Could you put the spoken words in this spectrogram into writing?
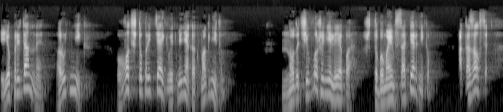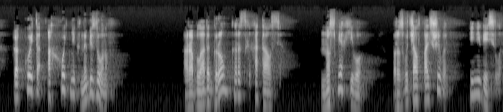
Ее приданное — рудник. Вот что притягивает меня как магнитом. Но до чего же нелепо, чтобы моим соперником оказался какой-то охотник на бизонов. Раблада громко расхохотался, но смех его прозвучал фальшиво и невесело.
